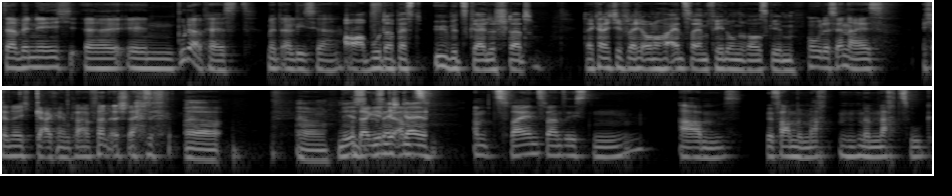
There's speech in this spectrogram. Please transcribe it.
Da bin ich äh, in Budapest mit Alicia. Oh, Budapest, übelst geile Stadt. Da kann ich dir vielleicht auch noch ein, zwei Empfehlungen rausgeben. Oh, das ist ja nice. Ich habe nämlich gar keinen Plan von der Stadt. Äh, äh, nee, Und ist, da ist gehen wir echt am, geil. am 22. abends. Wir fahren mit dem, Nacht, mit dem Nachtzug.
